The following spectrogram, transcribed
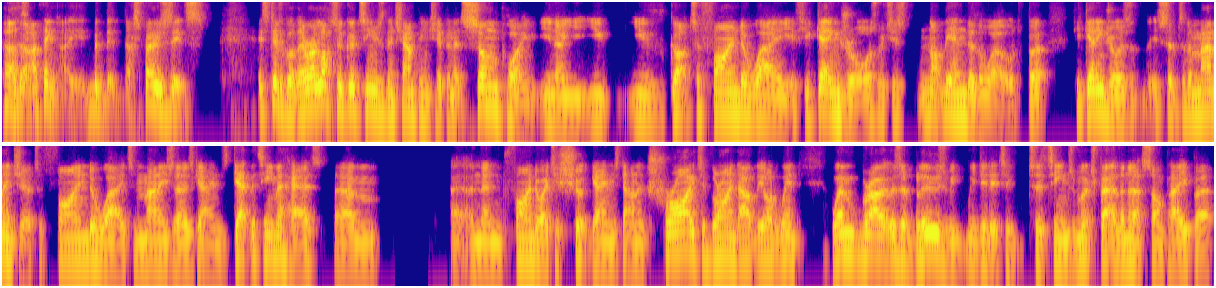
I think, but I suppose it's it's difficult. There are a lot of good teams in the championship, and at some point, you know, you, you you've got to find a way. If you're getting draws, which is not the end of the world, but if you're getting draws, it's up to the manager to find a way to manage those games, get the team ahead, um, and then find a way to shut games down and try to grind out the odd win. When Rowett was at Blues, we, we did it to, to teams much better than us on paper,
